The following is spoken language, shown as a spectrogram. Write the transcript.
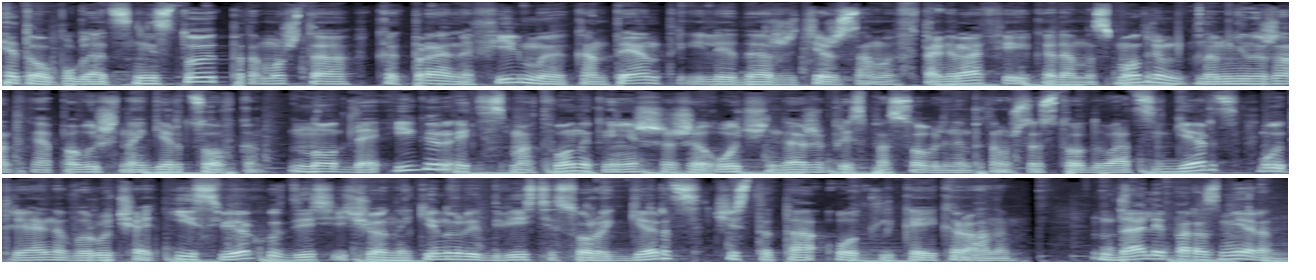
Этого пугаться не стоит, потому что, как правильно, фильмы, контент или даже те же самые фотографии, когда мы смотрим, нам не нужна такая повышенная герцовка. Но для игр эти смартфоны, конечно же, очень даже приспособлены, потому что 120 Гц будет реально выручать. И сверху здесь еще накинули 240 Гц частота отклика экрана. Далее по размерам.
